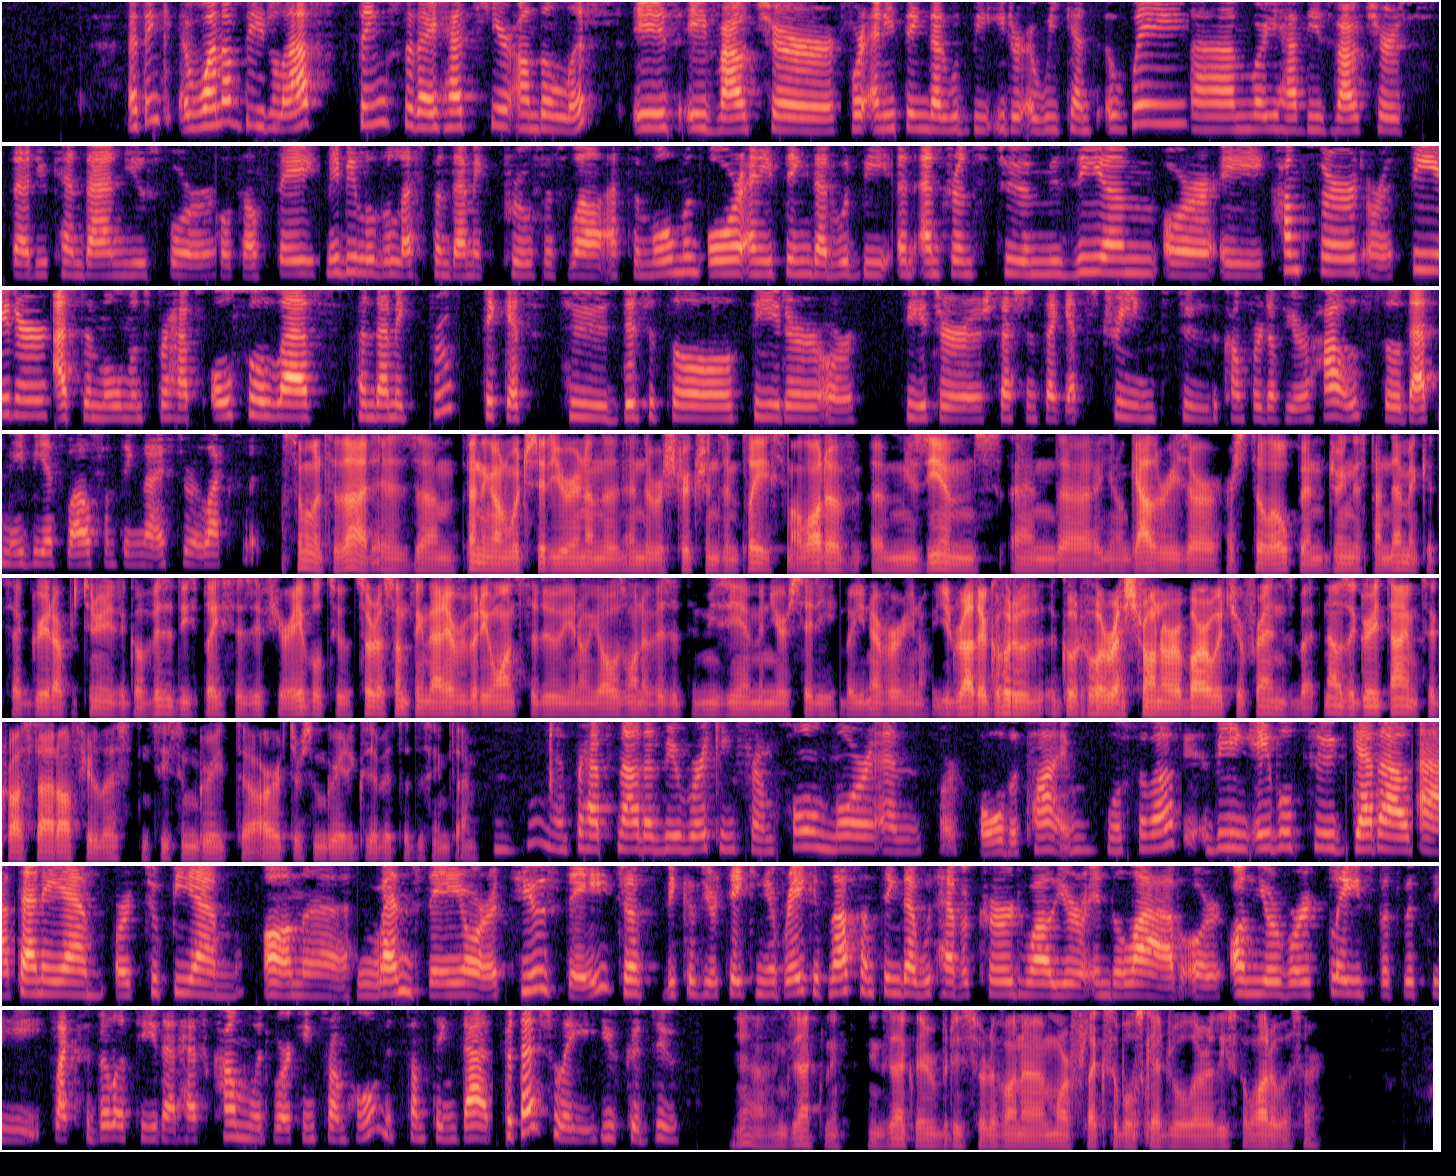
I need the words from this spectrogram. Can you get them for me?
I think one of the last things that I had here on the list is a voucher for anything that would be either a weekend away, um, where you have these vouchers that you can then use for hotel stay, maybe a little less pandemic proof as well at the moment, or anything that would be an entrance to a museum or a concert or a theater. At the moment, perhaps also less pandemic proof tickets to digital theater or theater sessions that get streamed to the comfort of your house. So that may be as well something nice to relax with. Similar to that is um, depending on which city you're in and the and the restrictions in place. A lot of uh, museums and uh, you know galleries are are still open during this pandemic. It's a great opportunity to go visit these places if you're able to. It's sort of something that everybody wants to do. You know, you always want to visit the museum in your city, but you never, you know, you'd rather go to go to a restaurant or a bar with your friends. But now is a great time to cross that off your list and see some great uh, art or some great exhibits at the same time. Mm-hmm. Perhaps now that we're working from home more and or all the time, most of us, being able to get out at 10 a.m. or 2 p.m. on a Wednesday or a Tuesday just because you're taking a break is not something that would have occurred while you're in the lab or on your workplace, but with the flexibility that has come with working from home, it's something that potentially you could do. Yeah, exactly. Exactly. Everybody's sort of on a more flexible schedule, or at least a lot of us are.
